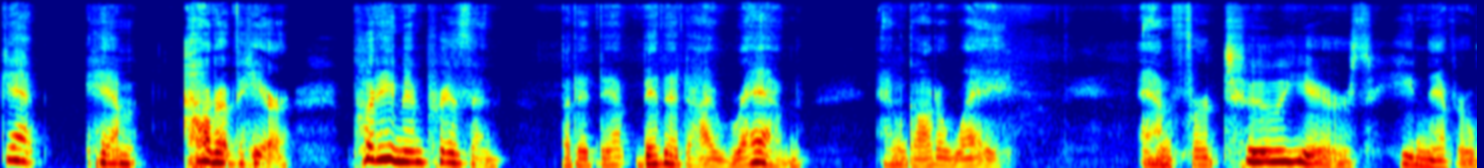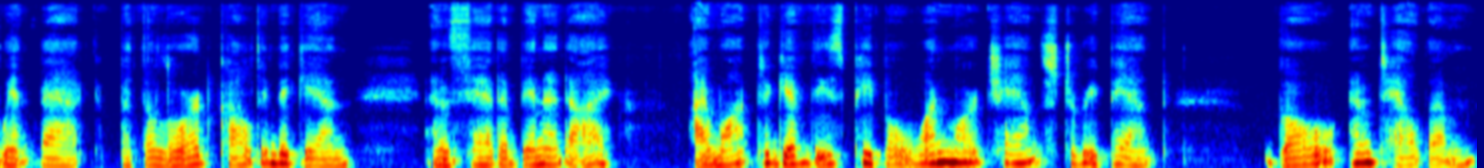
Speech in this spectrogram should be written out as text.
Get him out of here. Put him in prison. But Abinadi ran and got away. And for two years he never went back. But the Lord called him again and said, Abinadi, I want to give these people one more chance to repent. Go and tell them.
